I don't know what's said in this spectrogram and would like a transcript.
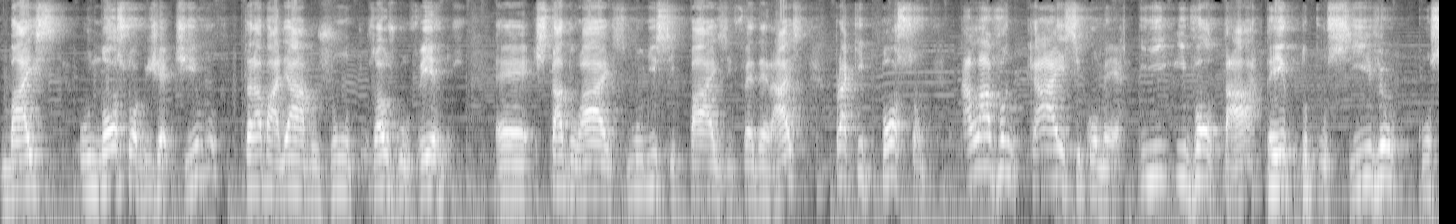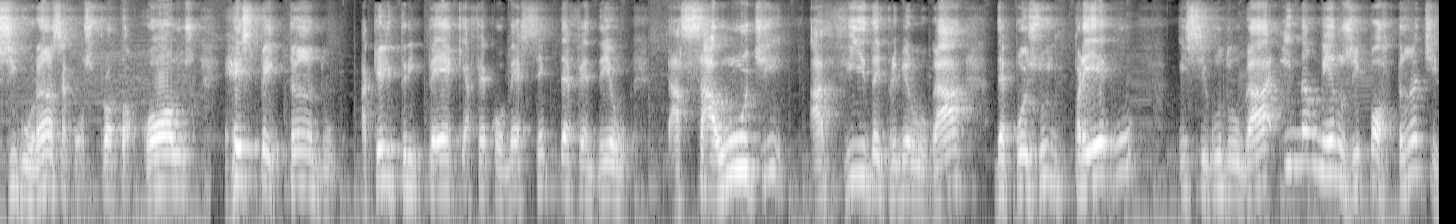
Mas o nosso objetivo, trabalharmos juntos aos governos é, estaduais, municipais e federais para que possam alavancar esse comércio e, e, voltar dentro do possível, com segurança, com os protocolos, respeitando aquele tripé que a Fé Comércio sempre defendeu: a saúde, a vida em primeiro lugar, depois o emprego em segundo lugar e não menos importante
